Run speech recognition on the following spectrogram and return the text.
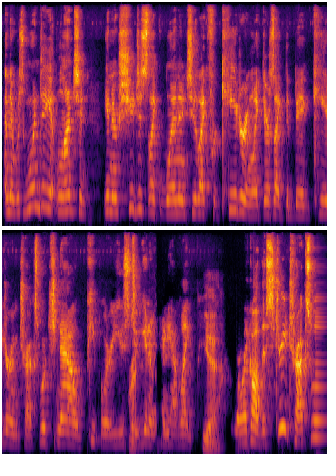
and there was one day at lunch and you know she just like went into like for catering like there's like the big catering trucks which now people are used Right. to you know how you have like yeah. you know, like all the street trucks. Well,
